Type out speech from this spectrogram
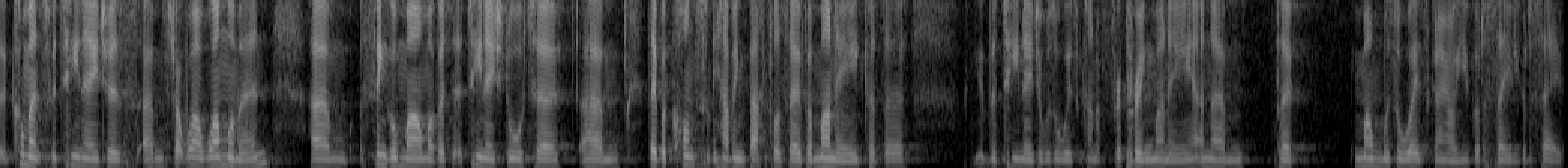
the, comments with teenagers um, struck well. One woman um, a single mom of a, a teenage daughter, um, they were constantly having battles over money because the, the teenager was always kind of frippering money, and um, the mum was always going, Oh, you've got to save, you've got to save.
